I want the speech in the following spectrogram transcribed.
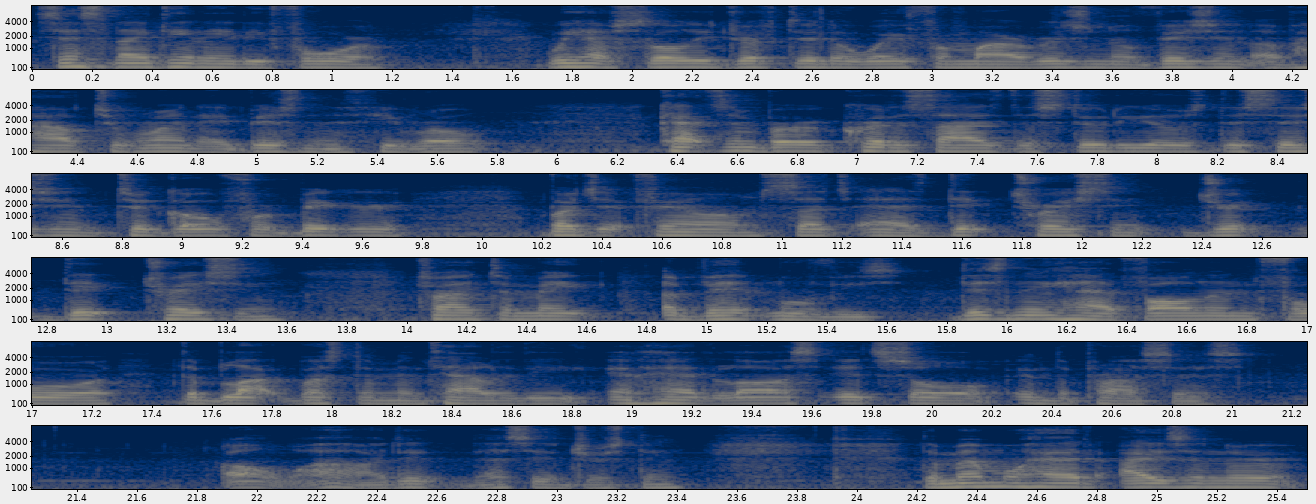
Since 1984, we have slowly drifted away from our original vision of how to run a business, he wrote. Katzenberg criticized the studio's decision to go for bigger budget films such as Dick Tracy, Dick Tracy trying to make event movies. Disney had fallen for the blockbuster mentality and had lost its soul in the process. Oh wow, I did that's interesting. The memo had Eisner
